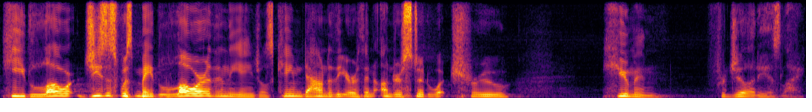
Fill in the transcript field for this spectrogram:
he lower, Jesus was made lower than the angels, came down to the earth and understood what true human fragility is like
